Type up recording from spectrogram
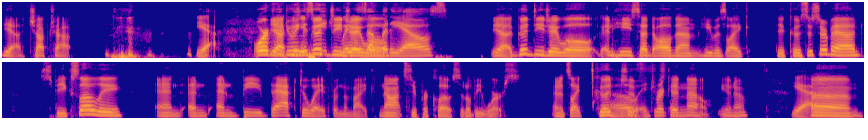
yeah chop chop Yeah. Or if Yeah, you're doing a good speech DJ with will- somebody else. yeah a good dj will and he said to all of them he was like the acoustics are bad. Speak slowly and and and be backed away from the mic, not super close. It'll be worse. And it's like good Oh, to freaking know, you know. Yeah. Um,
